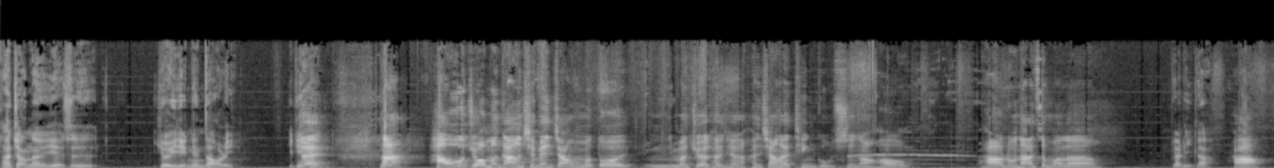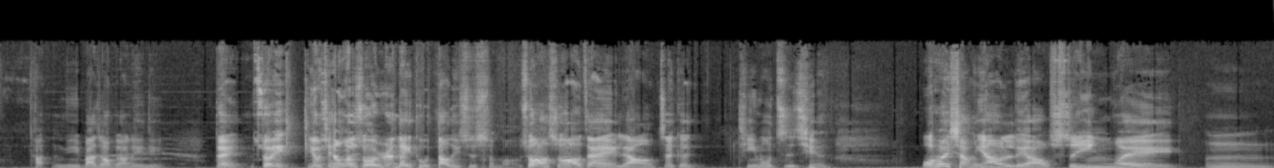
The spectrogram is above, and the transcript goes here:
他讲的也是有一点点道理，一点点。那好，我觉得我们刚刚前面讲那么多，你们觉得很像很像在听故事。然后，好，Luna 怎么了？不要理他。好，他你爸叫我不要理你。对，所以有些人会说人类图到底是什么？说老实话，我在聊这个题目之前。我会想要聊，是因为，嗯，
